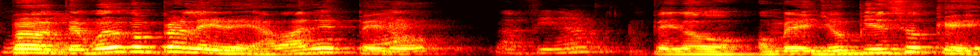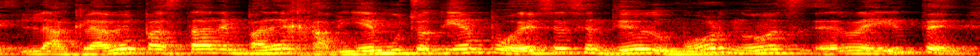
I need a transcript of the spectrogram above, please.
Bueno, te puedo comprar la idea, ¿vale? Pero. Al final. Pero, hombre, yo pienso que la clave para estar en pareja bien mucho tiempo es el sentido del humor, ¿no? Es, es reírte.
